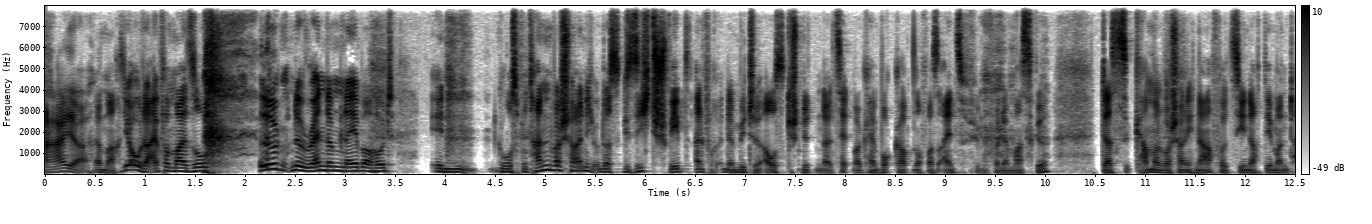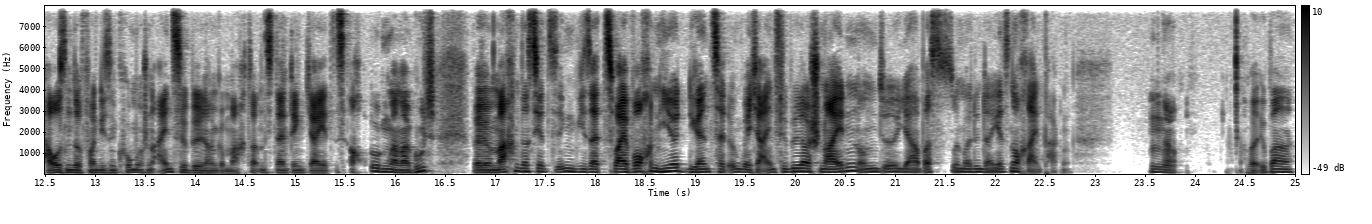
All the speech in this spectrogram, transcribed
Ah ja. macht. Ja, oder einfach mal so irgendeine random Neighborhood in Großbritannien wahrscheinlich und das Gesicht schwebt einfach in der Mitte ausgeschnitten, als hätte man keinen Bock gehabt, noch was einzufügen von der Maske. Das kann man wahrscheinlich nachvollziehen, nachdem man tausende von diesen komischen Einzelbildern gemacht hat und sich dann denkt, ja, jetzt ist auch irgendwann mal gut, weil wir machen das jetzt irgendwie seit zwei Wochen hier, die ganze Zeit irgendwelche Einzelbilder schneiden und äh, ja, was soll man denn da jetzt noch reinpacken? ja. Aber über,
